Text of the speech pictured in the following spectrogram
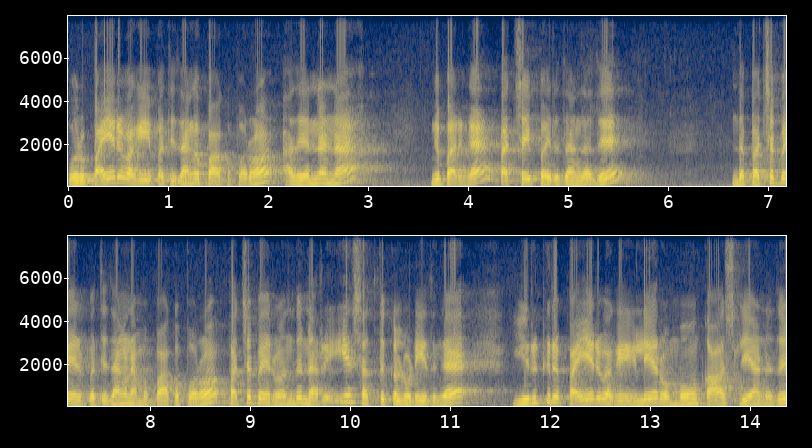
ஒரு பயிறு வகையை பற்றி தாங்க பார்க்க போகிறோம் அது என்னென்னா இங்கே பாருங்கள் பச்சை பயிறு தாங்க அது. இந்த பச்சை பயிரை பற்றி தாங்க நம்ம பார்க்க போகிறோம் பச்சை பயிர் வந்து நிறைய சத்துக்கள் உடையதுங்க இருக்கிற பயிர் வகைகளே ரொம்பவும் காஸ்ட்லியானது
